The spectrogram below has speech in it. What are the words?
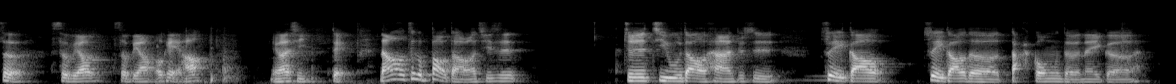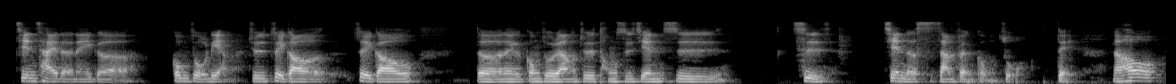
色色标色标，OK 好，没关系，对，然后这个报道呢，其实就是记录到他就是最高最高的打工的那个兼差的那个工作量，就是最高最高的那个工作量，就是同时间是是兼了十三份工作，对，然后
